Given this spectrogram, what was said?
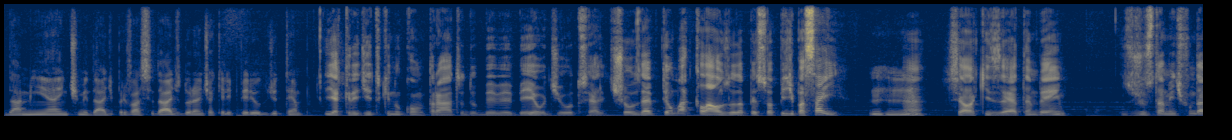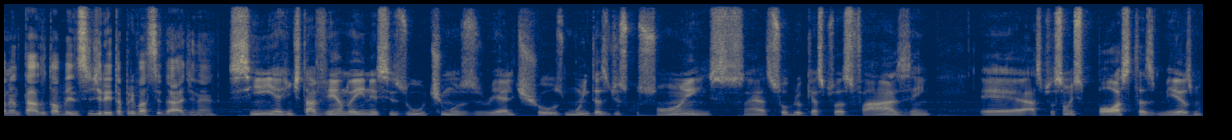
da minha intimidade e privacidade durante aquele período de tempo. E acredito que no contrato do BBB ou de outros reality shows deve ter uma cláusula da pessoa pedir para sair, uhum. né? Se ela quiser também, justamente fundamentado talvez esse direito à privacidade, né? Sim, a gente está vendo aí nesses últimos reality shows muitas discussões né, sobre o que as pessoas fazem. É, as pessoas são expostas mesmo,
